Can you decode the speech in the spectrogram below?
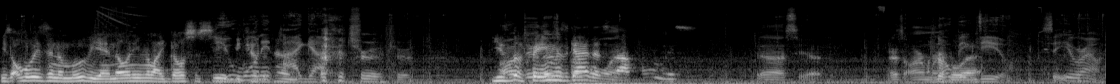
He's always in a movie and no one even like goes to see it You because want of him. I got it. true, true. He's Oh, the dude, famous guy that's one. not famous. Yeah, I see it. There's armor. No big deal. See you around.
